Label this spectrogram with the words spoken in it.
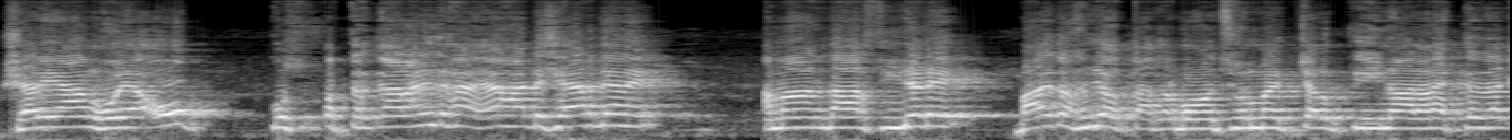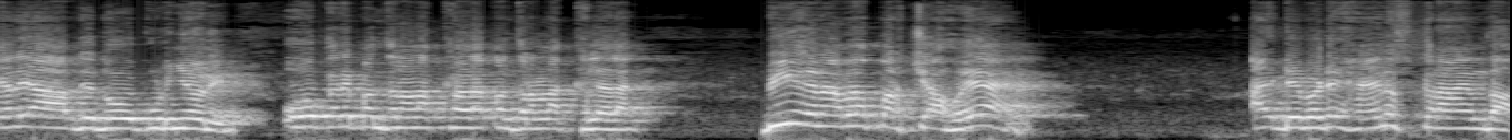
ਸ਼ਰੇਆਮ ਹੋਇਆ, ਉਹ ਕੁਝ ਪੱਤਰਕਾਰਾਂ ਨੇ ਦਿਖਾਇਆ ਸਾਡੇ ਸ਼ਹਿਰ ਦੇ ਨੇ। ਇਮਾਨਦਾਰ ਸੀ ਜਿਹੜੇ, ਬਾਅਦ ਤਾਂ ਸਮਝੌਤਾ ਕਰਵਾਉਣ ਸੀ, ਹੁਣ ਮੈਂ ਚਲ ਕੀ ਨਾਲ ਵਾਲਾ ਇੱਕ ਦਾ ਕਹਿੰਦੇ ਆਪਦੇ ਦੋ ਕੁੜੀਆਂ ਨੇ, ਉਹ ਕਰੇ 15 ਲੱਖ ਵਾਲਾ 15 ਲੱਖ ਲੈ ਲੈ। 20 ਦਿਨਾਂ ਵਾਲਾ ਪਰਚਾ ਹੋਇਆ। ਐਡੇ ਵੱਡੇ ਹੈਨਸ ਕ੍ਰਾਈਮ ਦਾ।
